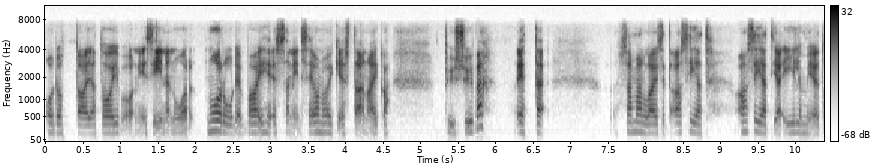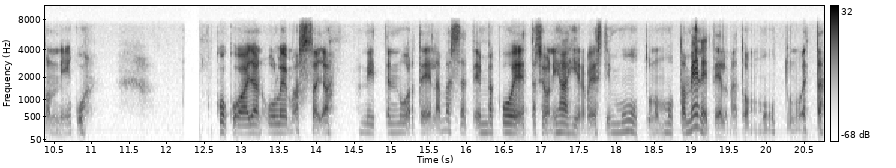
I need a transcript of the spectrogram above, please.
odottaa ja toivoo, niin siinä nuor, nuoruuden vaiheessa, niin se on oikeastaan aika pysyvä, että samanlaiset asiat, asiat ja ilmiöt on niin kuin koko ajan olemassa ja niiden nuorten elämässä, että en mä koe, että se on ihan hirveästi muuttunut, mutta menetelmät on muuttunut että,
